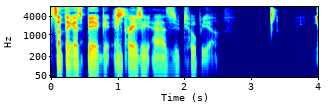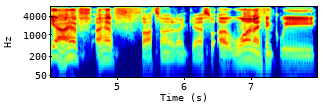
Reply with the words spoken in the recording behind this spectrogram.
something as big and crazy as Zootopia Yeah, I have I have thoughts on it. I guess uh, one, I think we,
